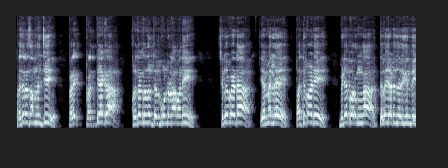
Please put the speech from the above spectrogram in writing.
ప్రజలకు సంబంధించి ప్ర ప్రత్యేక కృతజ్ఞతలు తెలుపుకుంటున్నామని సిలుపేట ఎమ్మెల్యే పత్తిపాడి మీడియా పూర్వకంగా తెలియజేయడం జరిగింది.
